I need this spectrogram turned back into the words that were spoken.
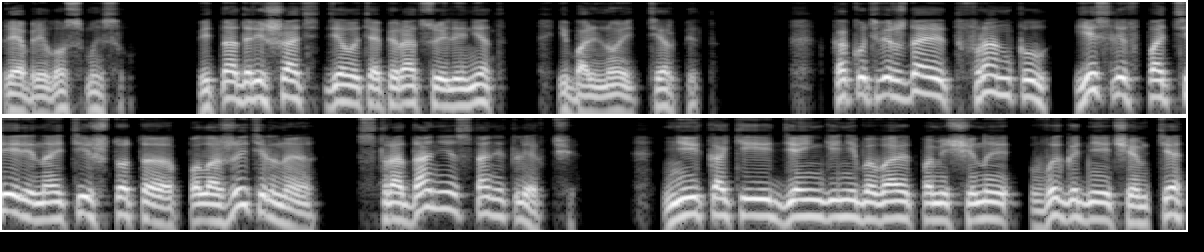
приобрело смысл. Ведь надо решать, делать операцию или нет, и больной терпит. Как утверждает Франкл, если в потере найти что-то положительное, страдание станет легче. Никакие деньги не бывают помещены выгоднее, чем те,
